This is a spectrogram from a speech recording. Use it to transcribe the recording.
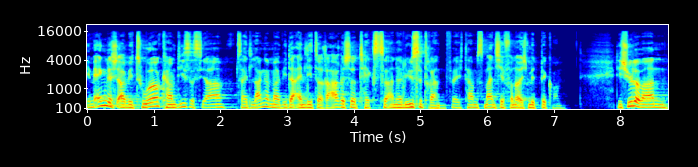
Im Englisch-Abitur kam dieses Jahr seit langem mal wieder ein literarischer Text zur Analyse dran. Vielleicht haben es manche von euch mitbekommen. Die Schüler waren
